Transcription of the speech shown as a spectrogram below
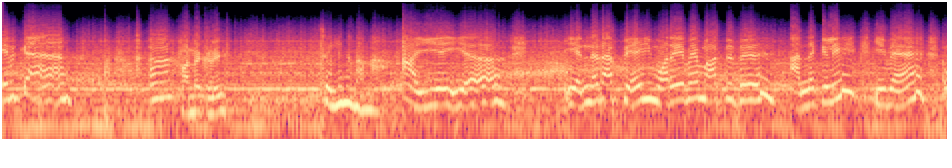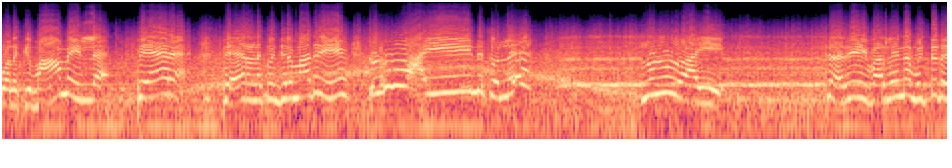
இருக்கேன் அன்னக்கிளி. சொல்லுங்க மாமா. ஐயய்யா என்னடா பேய் முறையவே மாத்துது அன்னக்கிளி இவன் உனக்கு மாம இல்ல பேர பேரனை கொஞ்சிற மாதிரி ஆயின்னு சொல்லு லுலு ஆயி சரி வரலன்னா விட்டுடு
